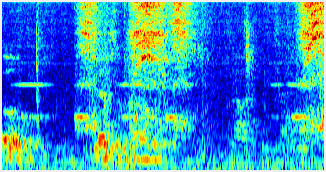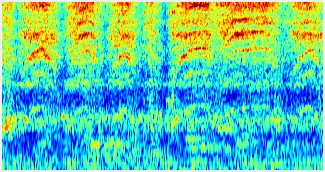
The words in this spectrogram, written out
Oh.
